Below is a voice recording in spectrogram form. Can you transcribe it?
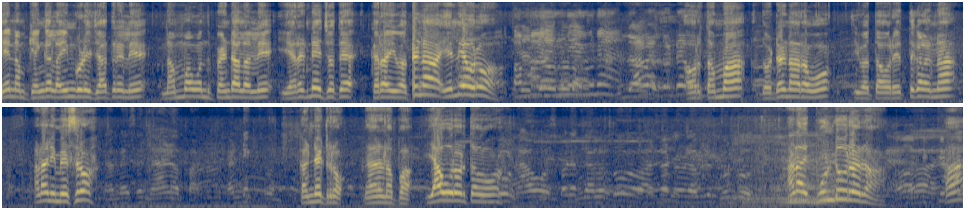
ಏನು ನಮ್ಮ ಕೆಂಗಲ್ ಐನ್ಗುಡಿ ಜಾತ್ರೆಯಲ್ಲಿ ನಮ್ಮ ಒಂದು ಪೆಂಡಾಲಲ್ಲಿ ಎರಡನೇ ಜೊತೆ ಕರ ಇವತ್ತು. ಎಲ್ಲಿ ಅವರು? ಅವ್ರ ತಮ್ಮ ದೊಡ್ಡಣ್ಣರವು ಇವತ್ತು ಅವ್ರ ಎತ್ತುಗಳನ್ನ. ಅಣ್ಣ, ನಿಮ್ಮ ಹೆಸರು? ಕಂಡಕ್ಟ್ರು. ನಾರಾಯಣಪ್ಪ. ಯಾವ ಊರವ್ರು ತಾವು? ಗುಂಡೂರು ಅಣ್ಣ ಗುಂಡೂರರ ಹಾಂ?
